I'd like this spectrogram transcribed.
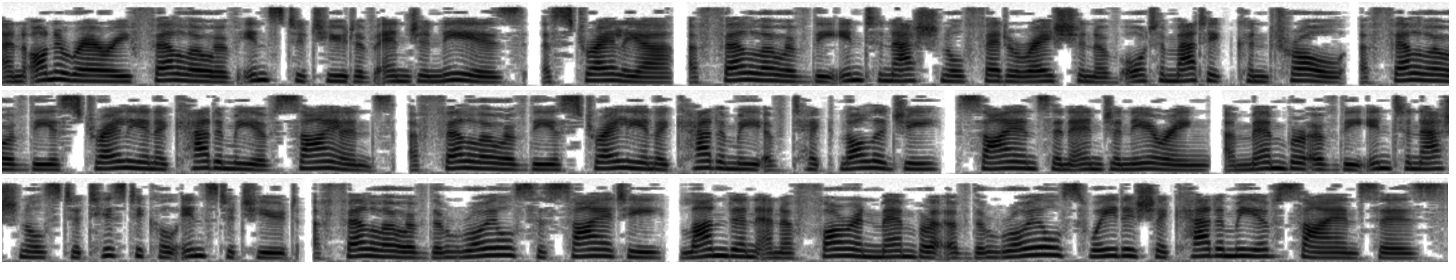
an Honorary Fellow of Institute of Engineers, Australia, a Fellow of the International Federation of Automatic Control, a Fellow of the Australian Academy of Science, a Fellow of the Australian Academy of Technology, Science and Engineering, a member of the International Statistical Institute, a Fellow of the Royal Society, London and a foreign member of the Royal Swedish Academy of Sciences.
